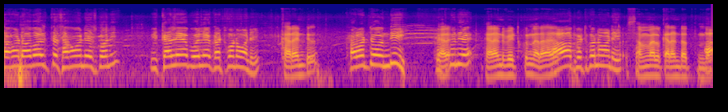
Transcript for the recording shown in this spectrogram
సగం డాబాలు ఇస్తే సగం వేసుకొని ఈ కళ్ళే బోలే కట్టుకుంటామండి. కరెంటు? కరెంటు ఉంది. కరెంట్ పెట్టుకున్నారా? పెట్టుకున్నామండి. సంబాల్ కరెంట్ వస్తుందా?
